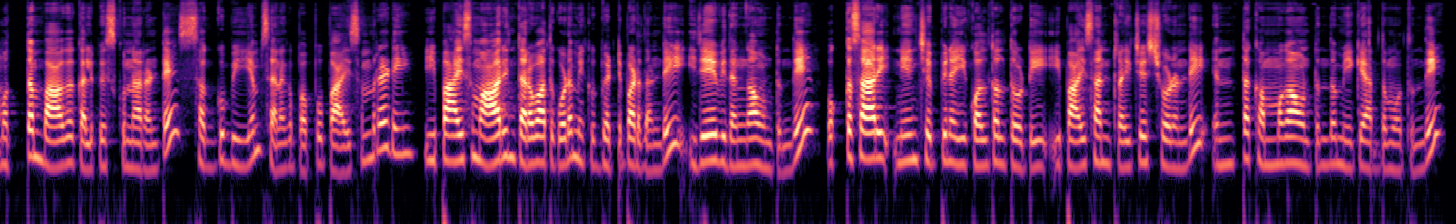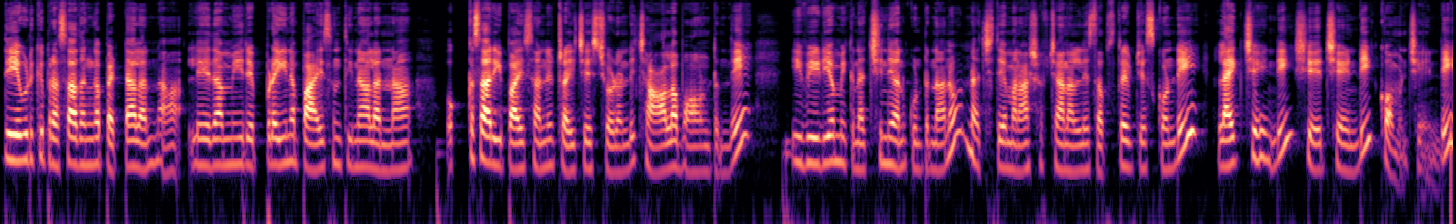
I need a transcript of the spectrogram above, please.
మొత్తం బాగా కలిపేసుకున్నారంటే సగ్గు బియ్యం శనగపప్పు పాయసం రెడీ. ఈ పాయసం ఆరిన తర్వాత కూడా మీకు గట్టిపడదండి. ఇదే విధంగా ఉంటుంది. ఒక్కసారి నేను చెప్పిన ఈ కొలతలతోటి ఈ పాయసాన్ని ట్రై చేసి చూడండి. ఎంత కమ్మగా ఉంటుందో మీకే అర్థమవుతుంది. దేవుడికి ప్రసాదంగా పెట్టాలన్నా లేదా మీరు ఎప్పుడైనా పాయసం తినాలన్నా ఒక్కసారి ఈ పాయసాన్ని ట్రై చేసి చూడండి. చాలా బాగుంటుంది. ఈ వీడియో మీకు నచ్చింది అనుకుంటున్నాను. నచ్చితే మన ఆషఫ్ ఛానల్ని సబ్స్క్రైబ్ చేసుకోండి. లైక్ చేయండి షేర్ చేయండి కామెంట్ చేయండి.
